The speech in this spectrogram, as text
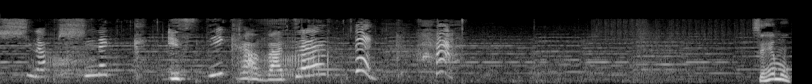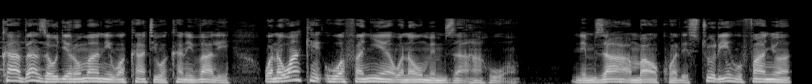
schnapp, schneck ist die Krawatte weg. sehemu kadha za ujerumani wakati wa kanivali wanawake huwafanyia wanaume mzaha huo. Ni mzaha ambao kwa desturi hufanywa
